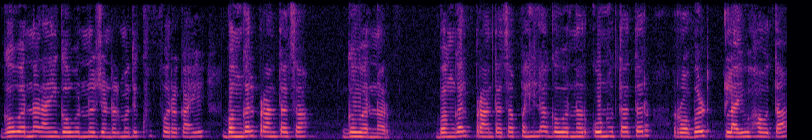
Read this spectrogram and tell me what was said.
गव्हर्नर आणि गव्हर्नर जनरलमध्ये खूप फरक आहे. बंगाल प्रांताचा गव्हर्नर. बंगाल प्रांताचा पहिला गव्हर्नर कोण होता तर रॉबर्ट क्लाईव्ह हा होता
